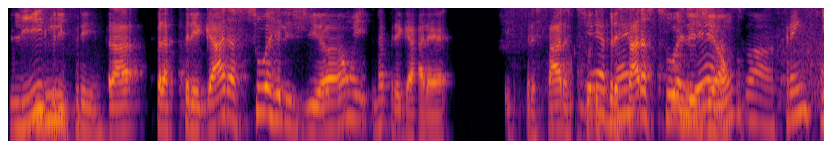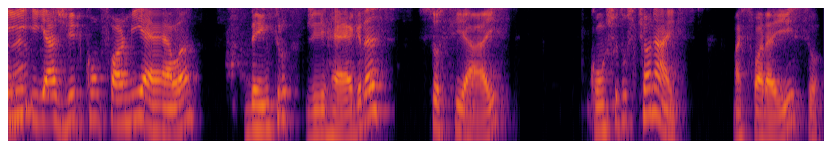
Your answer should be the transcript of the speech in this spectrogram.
livre, livre. para pregar a sua religião, e não é pregar, é expressar a sua, é, expressar né? a sua religião a sua crença, e, né? e agir conforme ela, dentro de regras sociais constitucionais. Mas fora isso,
